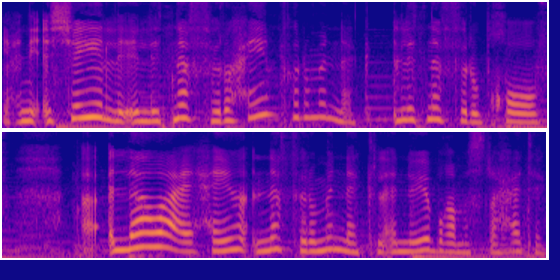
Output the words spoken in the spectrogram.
يعني الشيء اللي, اللي تنفره حينفر منك اللي تنفره بخوف. آه، اللاواعي حينفره منك لأنه يبغى مصلحتك.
